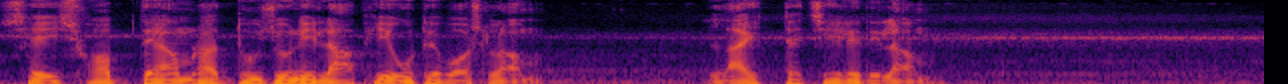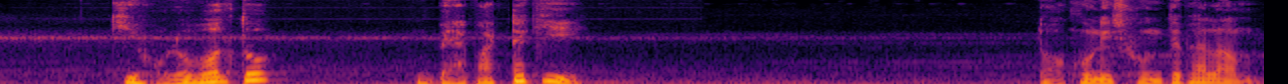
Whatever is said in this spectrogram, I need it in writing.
সেই শব্দে আমরা দুজনেই লাফিয়ে উঠে বসলাম। লাইটটা জেলে দিলাম। কি হলো বলতো? ব্যাপারটা কি? তখনই শুনতে পেলাম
